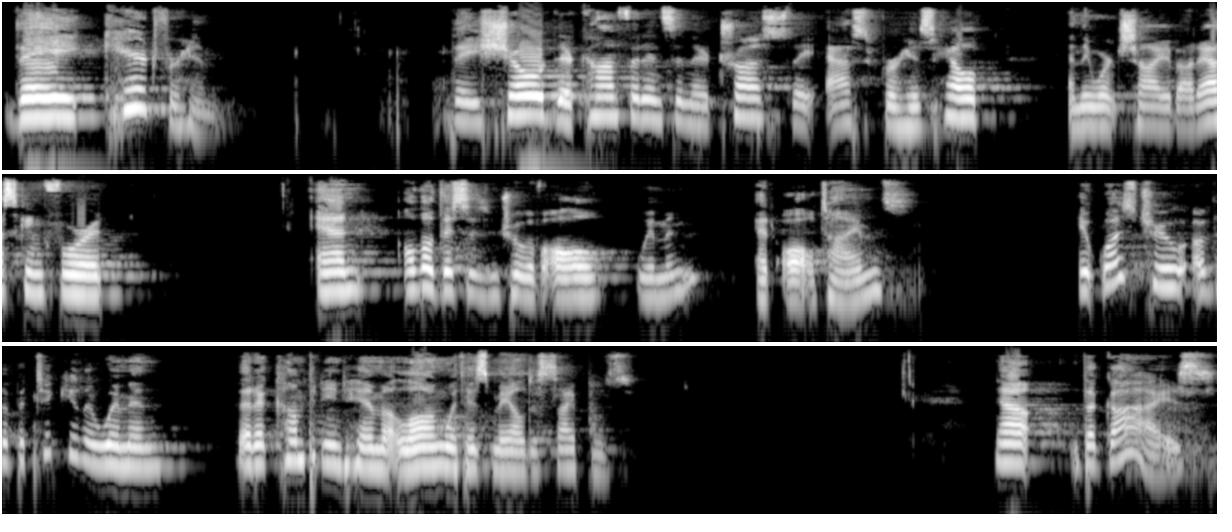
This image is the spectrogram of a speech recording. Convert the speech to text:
They cared for him. They showed their confidence and their trust. They asked for his help, and they weren't shy about asking for it. And although this isn't true of all women at all times, it was true of the particular women that accompanied him along with his male disciples. Now, the guys,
